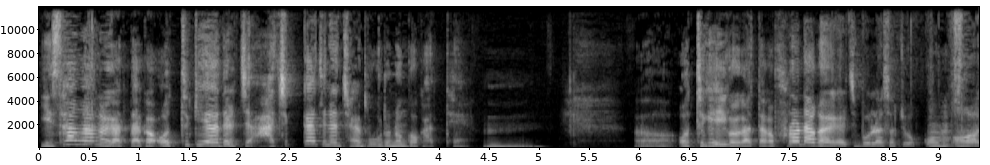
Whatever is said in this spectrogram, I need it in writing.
이 상황을 갖다가 어떻게 해야 될지 아직까지는 잘 모르는 것 같아. 음. 어, 어떻게 이걸 갖다가 풀어나가야 할지 몰라서 조금 어,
